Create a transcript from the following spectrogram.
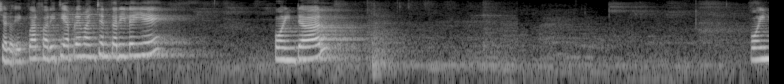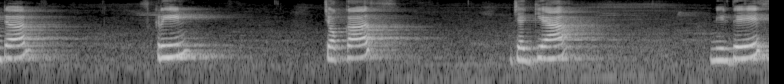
ચલો એકવાર ફરીથી આપણે વાંચન કરી લઈએ પોઈન્ટર પોઈન્ટર સ્ક્રીન ચોક્કસ જગ્યા નિર્દેશ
